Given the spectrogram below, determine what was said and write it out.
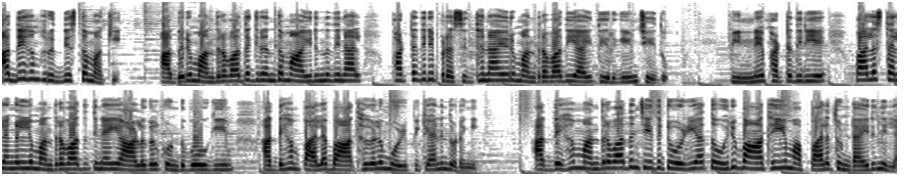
അദ്ദേഹം ഹൃദ്യസ്ഥമാക്കി. അതൊരു മന്ത്രവാദ ഗ്രന്ഥമായിരുന്നതിനാൽ ഭട്ടതിരി പ്രസിദ്ധനായ പ്രസിദ്ധനായൊരു മന്ത്രവാദിയായി തീരുകയും ചെയ്തു. പിന്നെ ഭട്ടതിരിയെ പല സ്ഥലങ്ങളിലും മന്ത്രവാദത്തിനായി ആളുകൾ കൊണ്ടുപോവുകയും അദ്ദേഹം പല ബാധകളും ഒഴിപ്പിക്കാനും തുടങ്ങി. അദ്ദേഹം മന്ത്രവാദം ചെയ്തിട്ട് ഒഴിയാത്ത ഒരു ബാധയും അപ്പാലത്തുണ്ടായിരുന്നില്ല.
